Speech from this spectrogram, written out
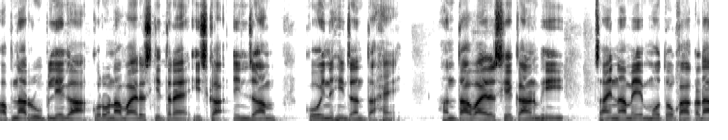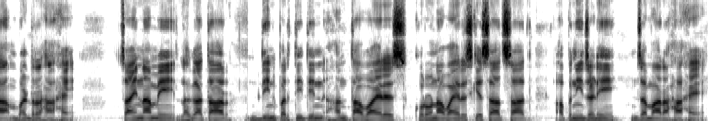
अपना रूप लेगा, कोरोना वायरस की तरह, इसका इल्ज़ाम कोई नहीं जानता है। हंता वायरस के कारण भी चाइना में मौतों का आंकड़ा बढ़ रहा है। चाइना में लगातार दिन प्रतिदिन हंता वायरस, कोरोना वायरस के साथ साथ अपनी जड़ें जमा रहा है।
